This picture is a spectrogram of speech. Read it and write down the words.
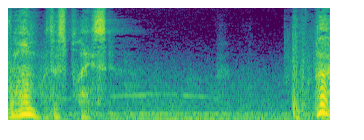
wrong with this place? Shit!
